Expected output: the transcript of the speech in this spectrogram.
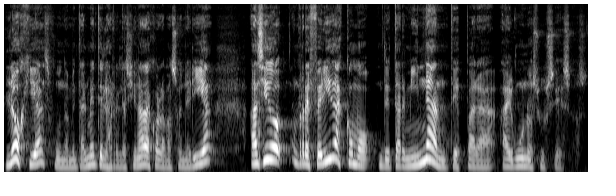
logias, fundamentalmente las relacionadas con la masonería, han sido referidas como determinantes para algunos sucesos.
